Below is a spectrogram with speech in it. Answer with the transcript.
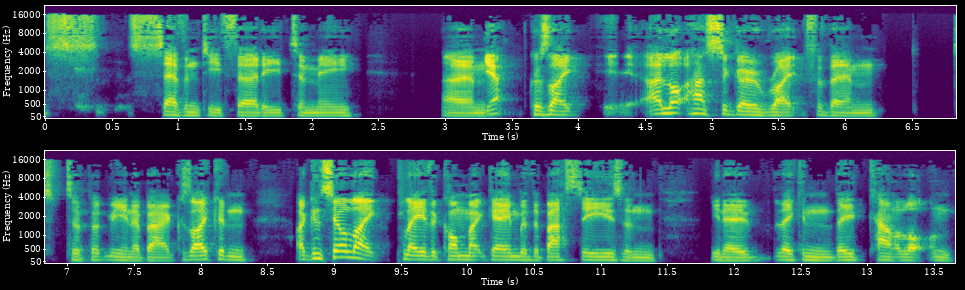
70-30 to me. Um, Yeah. because like a lot has to go right for them t- to put me in a bag. Because I can, I can still like play the combat game with the basties, and you know they can they count a lot on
